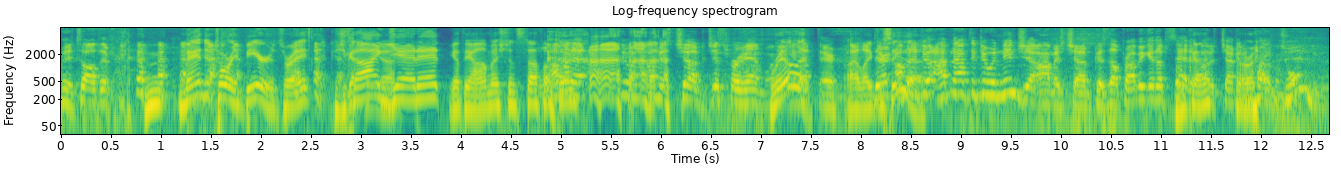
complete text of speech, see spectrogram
it's all different. Mandatory beers, right? 'Cause you I the, uh, get it. You got the Amish and stuff up I'm there. gonna, I'm gonna do an Amish chub just for him. when Really? up there. I'd like to see I'm that. Gonna do, I'm gonna have to do a ninja Amish chub because they'll probably get upset if I was chugging All in right. front of them.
